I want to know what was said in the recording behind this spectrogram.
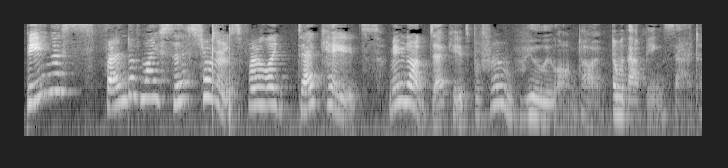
being a friend of my sister's for like decades. Maybe not decades, but for a really long time. And with that being said,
